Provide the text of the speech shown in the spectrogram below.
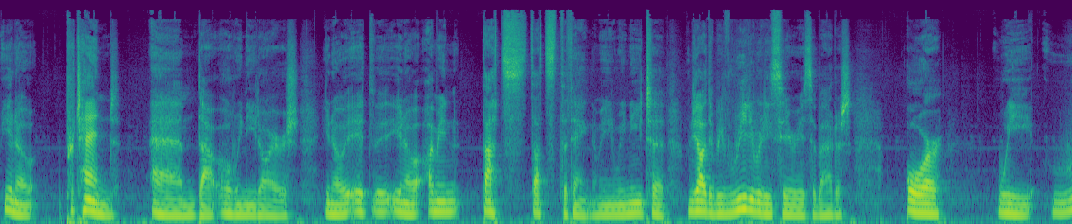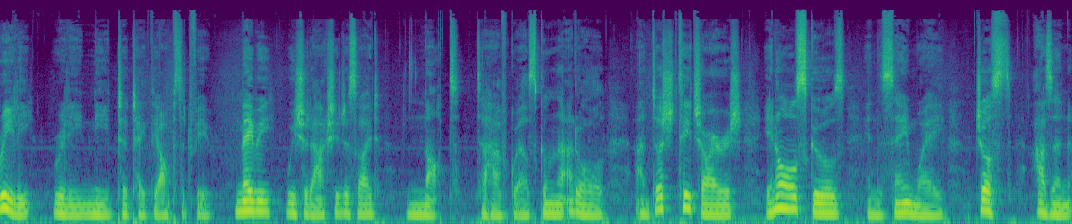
you know, pretend um, that oh we need Irish. You know it. You know I mean that's that's the thing. I mean we need to we need either be really really serious about it, or we really really need to take the opposite view. Maybe we should actually decide not to have Gaelscoileanna at all and just teach Irish in all schools in the same way, just as an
